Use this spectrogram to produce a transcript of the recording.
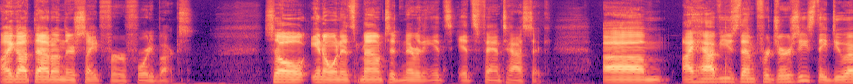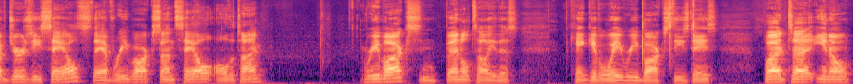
I got that on their site for forty bucks. So you know, and it's mounted and everything. It's it's fantastic. Um, I have used them for jerseys. They do have jersey sales. They have Reeboks on sale all the time. Reeboks, and Ben will tell you this. Can't give away Reeboks these days. But, uh, you know,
